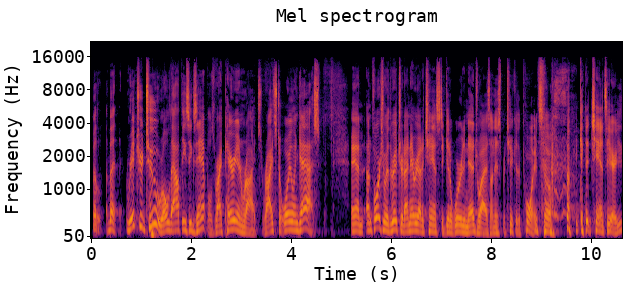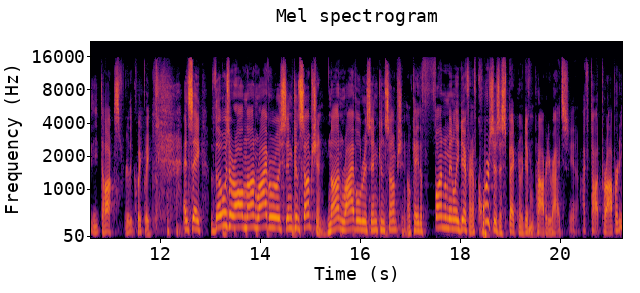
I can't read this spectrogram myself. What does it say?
But, but Richard too rolled out these examples riparian rights, rights to oil and gas. And unfortunately, with Richard, I never got a chance to get a word in edgewise on this particular point. So I get a chance here. He, he talks really quickly. And say, those are all non rivalrous in consumption. Non rivalrous in consumption. Okay, the fundamentally different. Of course, there's a spectrum of different property rights. You know, I've taught property.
